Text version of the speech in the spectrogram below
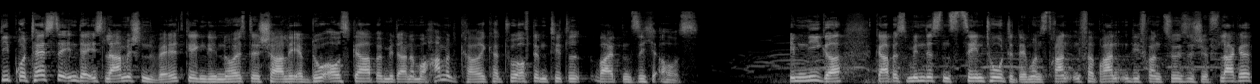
Die Proteste in der islamischen Welt gegen die neueste Charlie Hebdo-Ausgabe mit einer Mohammed-Karikatur auf dem Titel weiten sich aus. Im Niger gab es mindestens zehn Tote. Demonstranten verbrannten die französische Flagge,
